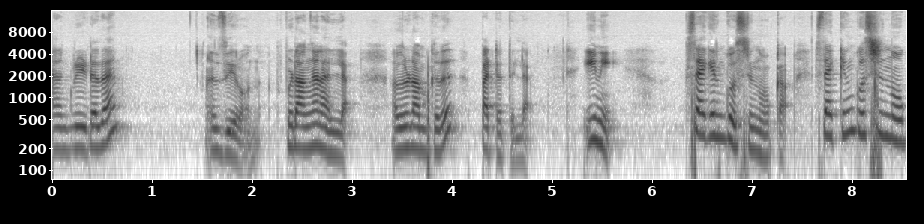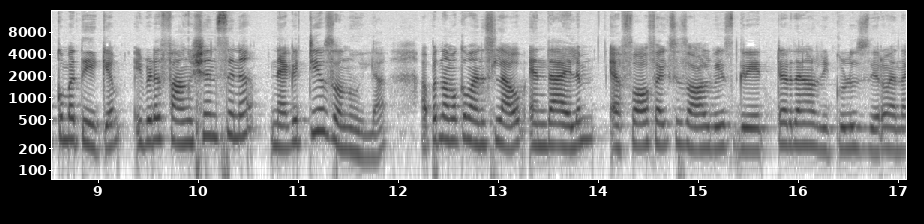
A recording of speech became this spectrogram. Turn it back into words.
and greater than zero എന്ന്. ഇവിടെ അങ്ങനല്ല. അതുകൊണ്ട് നമുക്കത് പറ്റത്തില്ല. ഇനി സെക്കൻഡ് ക്വസ്റ്റ്യൻ നോക്കാം. സെക്കൻഡ് ക്വസ്റ്റ്യൻ നോക്കുമ്പോഴത്തേക്കും ഇവിടെ ഫങ്ഷൻസിന് നെഗറ്റീവ്സ് ഒന്നുമില്ല. അപ്പോൾ നമുക്ക് മനസ്സിലാവും എന്തായാലും F of X is always greater than or equal to zero എന്ന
